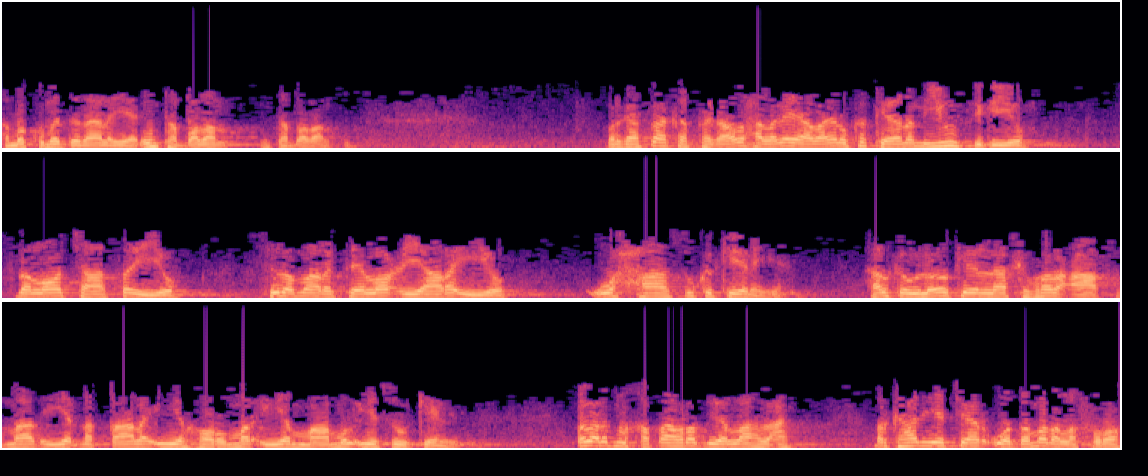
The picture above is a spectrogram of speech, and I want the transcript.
ama kuma dadaalayaan. Inta badan inta badan. Markaasaa ka tagaa waxaa laga yaabaa inuu ka keeno music iyo sida loo jaaso iyo sida maaragtay loo ciyaaro iyo waxaasuu ka keenaya halka uu inooga keeni lahaa khibrada caafimaad iyo dhaqaale iyo horumar iyo maamul iyo suu keeni cumar ibn khadaab radia allahu canh marka had iyo jeer waddamada la furo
